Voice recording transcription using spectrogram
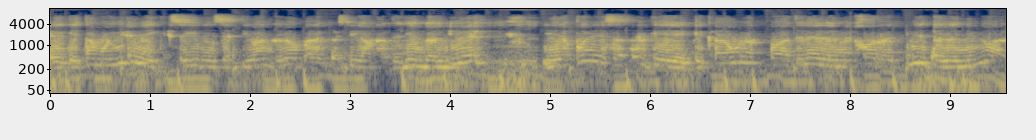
el que está muy bien hay que seguir incentivándolo para que siga manteniendo el nivel y después hacer que, que cada uno pueda tener el mejor rendimiento en lo individual,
